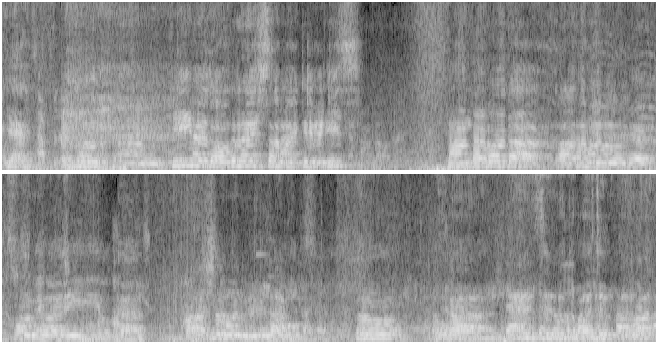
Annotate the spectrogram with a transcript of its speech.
Yeah. ideas after So, um, team has organized some activities. దాని తర్వాత రాధా మనోహర్ గారి స్వామి వారి ఒక భాషణ మనం వెళ్తాము సో ఒక డాన్స్ అండ్ ఒక భజన తర్వాత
